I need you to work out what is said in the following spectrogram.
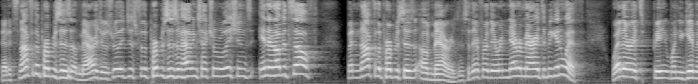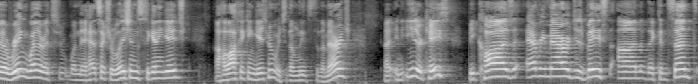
that it's not for the purposes of marriage, it was really just for the purposes of having sexual relations in and of itself, but not for the purposes of marriage. And so therefore they were never married to begin with. Whether it's be, when you give a ring, whether it's when they had sexual relations to get engaged, a halachic engagement, which then leads to the marriage. Uh, in either case, because every marriage is based on the consent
